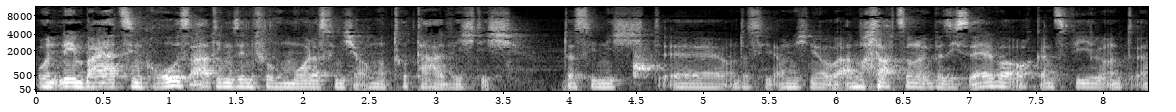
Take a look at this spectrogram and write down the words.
Und nebenbei hat sie einen großartigen Sinn für Humor, das finde ich auch immer total wichtig. Dass sie nicht, äh, und dass sie auch nicht nur über andere lacht, sondern über sich selber auch ganz viel. Und äh,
